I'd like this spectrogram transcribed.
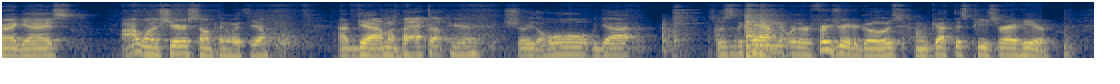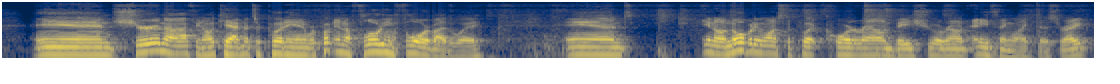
right, guys, I want to share something with you. I've got, I'm going to back up here, show you the whole we got. So this is the cabinet where the refrigerator goes. And we've got this piece right here. And sure enough, you know, cabinets are put in. We're putting in a floating floor, by the way. And, you know, nobody wants to put quarter round, base shoe around, anything like this, right?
